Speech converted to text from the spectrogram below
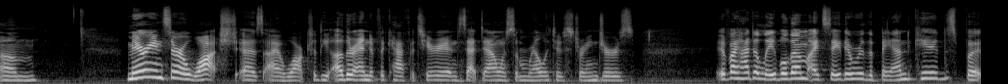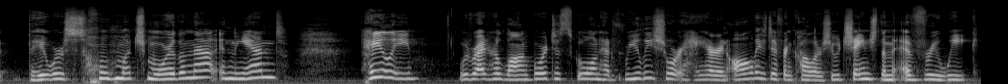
Um, Mary and Sarah watched as I walked to the other end of the cafeteria and sat down with some relative strangers. If I had to label them, I'd say they were the band kids, but they were so much more than that in the end. Haley would ride her longboard to school and had really short hair in all these different colors. She would change them every week.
